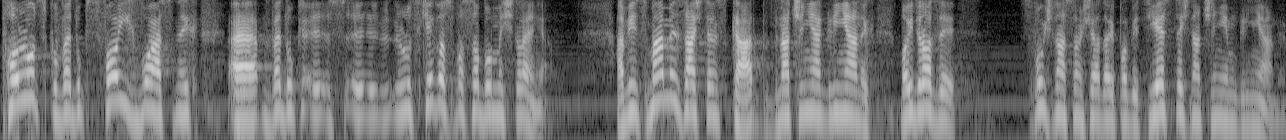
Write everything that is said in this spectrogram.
po ludzku, według swoich własnych, e, według e, e, ludzkiego sposobu myślenia. A więc mamy zaś ten skarb w naczyniach glinianych. Moi drodzy, spójrz na sąsiada i powiedz, jesteś naczyniem glinianym.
